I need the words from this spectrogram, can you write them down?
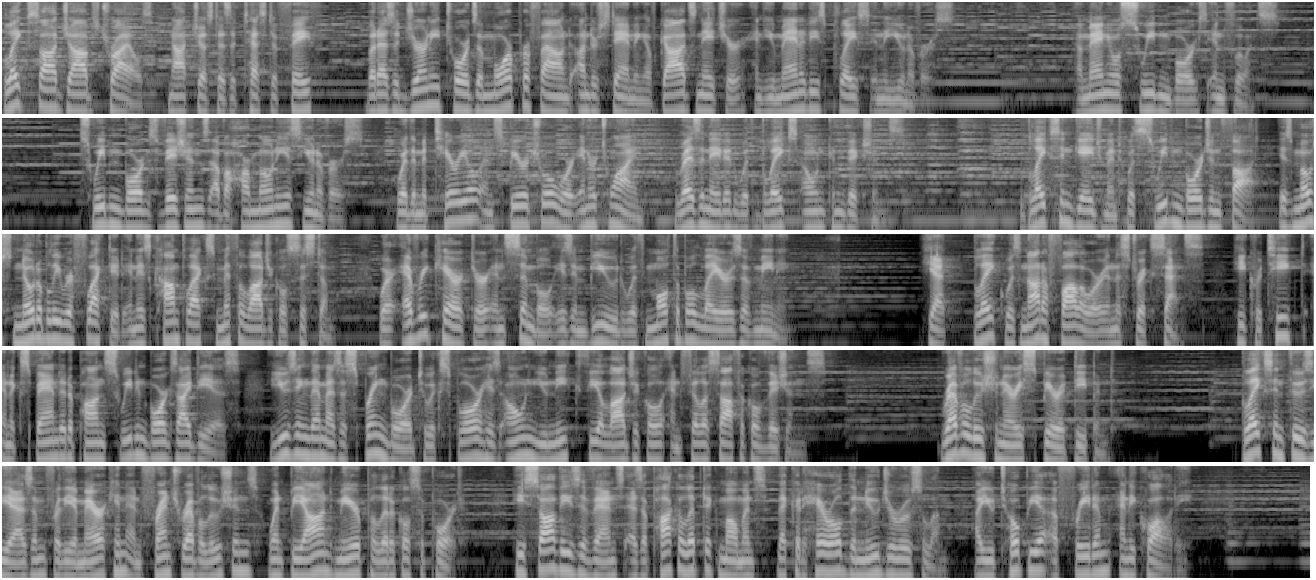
Blake saw Job's trials not just as a test of faith, but as a journey towards a more profound understanding of God's nature and humanity's place in the universe. Emanuel Swedenborg's influence. Swedenborg's visions of a harmonious universe, where the material and spiritual were intertwined, resonated with Blake's own convictions. Blake's engagement with Swedenborgian thought is most notably reflected in his complex mythological system, where every character and symbol is imbued with multiple layers of meaning. Yet, Blake was not a follower in the strict sense. He critiqued and expanded upon Swedenborg's ideas, using them as a springboard to explore his own unique theological and philosophical visions revolutionary spirit deepened. Blake's enthusiasm for the American and French revolutions went beyond mere political support. He saw these events as apocalyptic moments that could herald the New Jerusalem, a utopia of freedom and equality.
